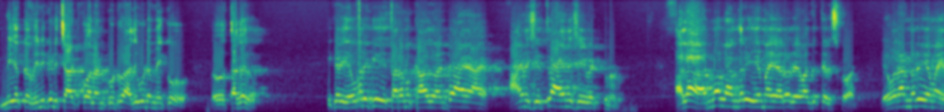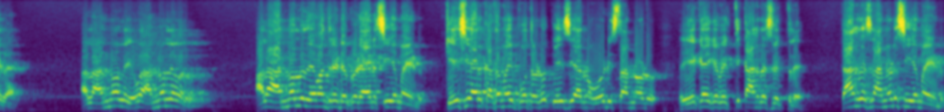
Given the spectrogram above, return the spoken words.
మీ యొక్క వినికిడి చాటుకోవాలనుకుంటారు అది కూడా మీకు తగదు. ఇక్కడ ఎవరికి తరం కాదు అంటే ఆయ- ఆయన చేతిలో ఆయన చేయబెట్టుకున్నాడు అలా అన్నోళ్ళు అందరూ ఏమయ్యారో రేవంత్ తెలుసుకోవాలి. ఎవరు అన్నారు ఏమయ్యారా? అలా అన్నోళ్ళు ఎవరు అన్నోళ్ళు ఎవరు? అలా అన్నోళ్ళు రేవంత్ రెడ్డి ఒకడు ఆయన సీఎం అయ్యాడు. కేసీఆర్ కథమైపోతాడు కేసీఆర్ను ఓడిస్తా అన్నాడు ఏకైక వ్యక్తి కాంగ్రెస్ వ్యక్తులే. కాంగ్రెస్లో అన్నాడు సీఎం అయ్యాడు.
